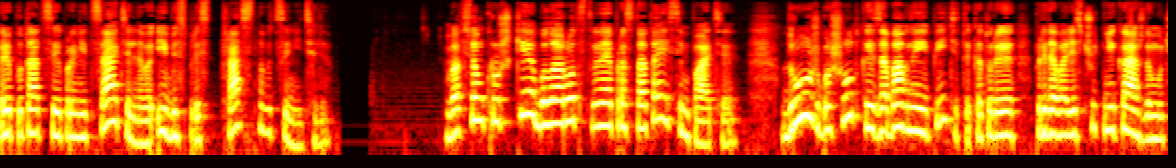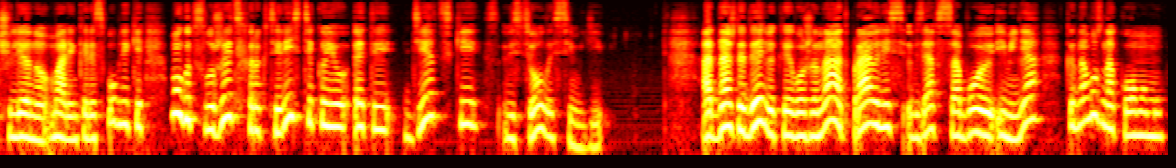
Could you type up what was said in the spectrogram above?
репутацией проницательного и беспристрастного ценителя. Во всем кружке была родственная простота и симпатия. Дружба, шутка и забавные эпитеты, которые придавались чуть не каждому члену маленькой республики, могут служить характеристикой этой детски веселой семьи. Однажды Дельвик и его жена отправились, взяв с собою и меня, к одному знакомому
